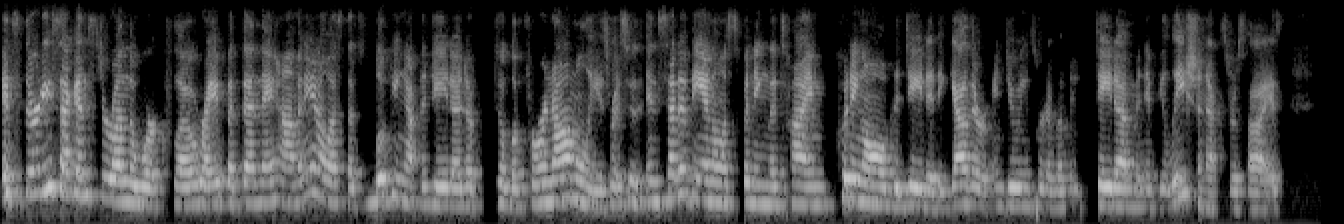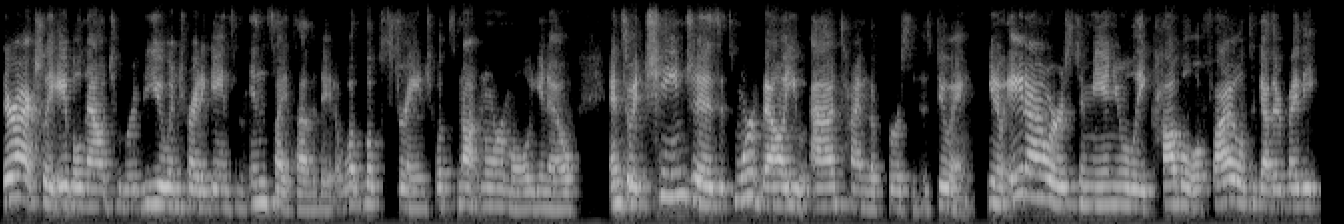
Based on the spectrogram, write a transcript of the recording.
It's 30 seconds to run the workflow, right? But then they have an analyst that's looking at the data to, to look for anomalies, right? So instead of the analyst spending the time putting all of the data together and doing sort of a data manipulation exercise, they're actually able now to review and try to gain some insights out of the data. What looks strange? What's not normal? You know, and so it changes. It's more value add time the person is doing. You know, eight hours to manually cobble a file together. By the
